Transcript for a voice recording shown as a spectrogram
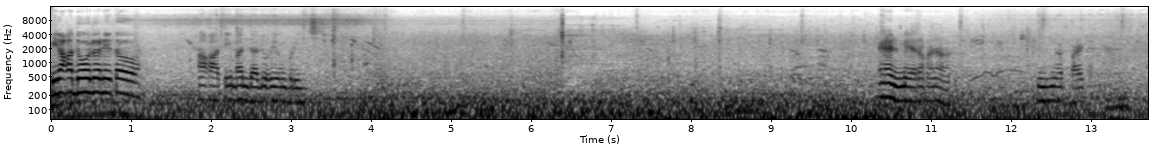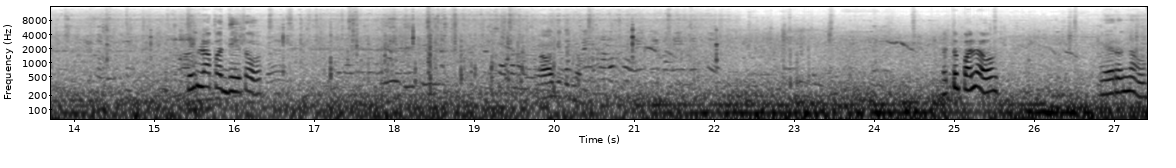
Pinakadulo nito, Makati Mandaluyong Bridge. Ayan, merong ano, Linear Park. Yung lapad dito. Oh. Ito pala oh. Meron na oh.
